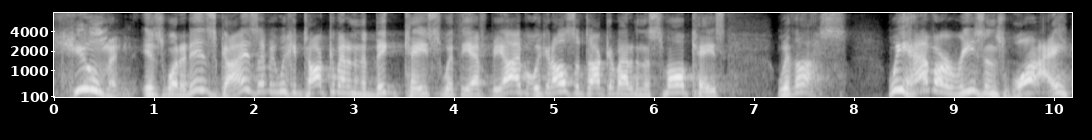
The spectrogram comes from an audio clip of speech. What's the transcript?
human, is what it is, guys. I mean, we could talk about it in the big case with the FBI, but we could also talk about it in the small case with us. We have our reasons why.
